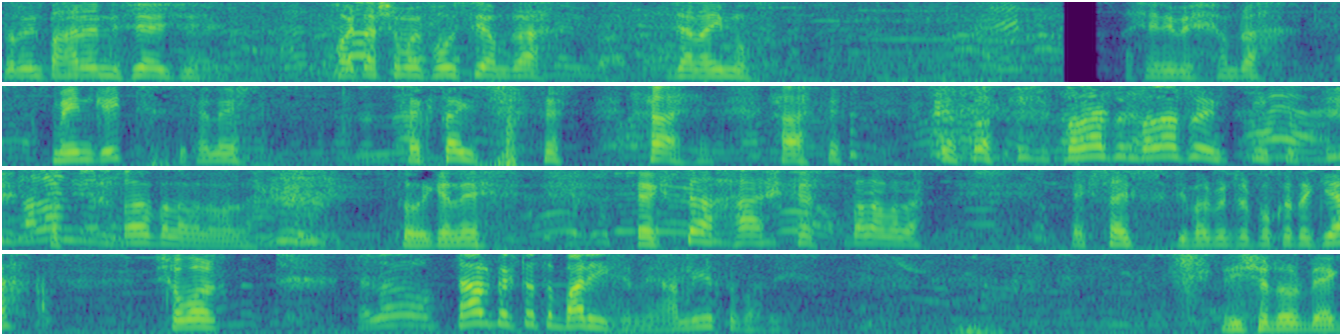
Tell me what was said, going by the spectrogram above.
ধরেন পাহাড়ের নিচে আইছি। কয়টার সময় পৌঁছি আমরা জানাইমু। আচ্ছা নিবে আমরা মেইন গেট এখানে এক্সারসাইজ হাই হাই ভালো আছেন ভালো আছেন? ভালো ভালো ভালো তো এখানে এক্সা হাই ভালো ভালো। এক্সারসাইজ ডিপার্টমেন্টের পক্ষ থেকে সবার হ্যালো তার ব্যাগটা তো বাড়ি এখানে আমিও তো বাড়ি। রিশনোর ব্যাগ।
